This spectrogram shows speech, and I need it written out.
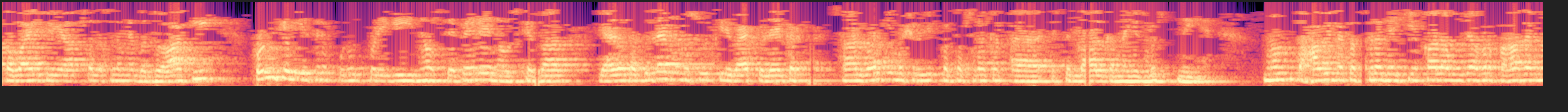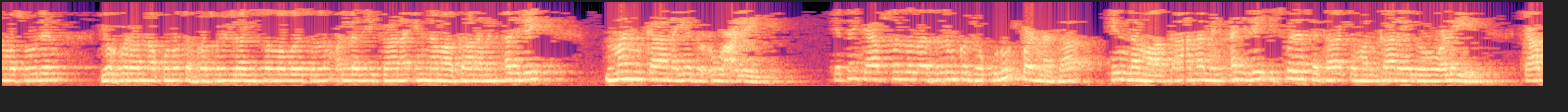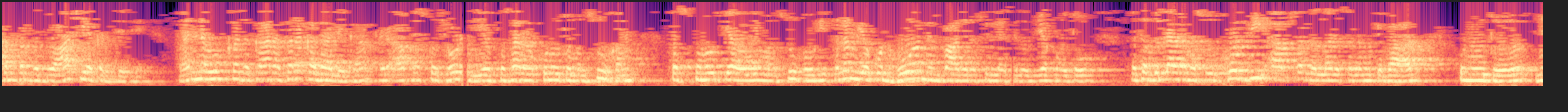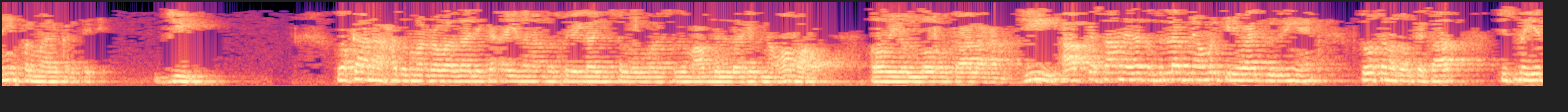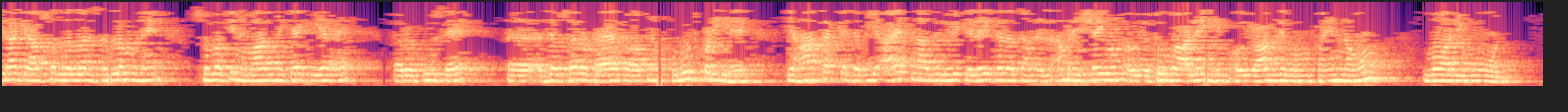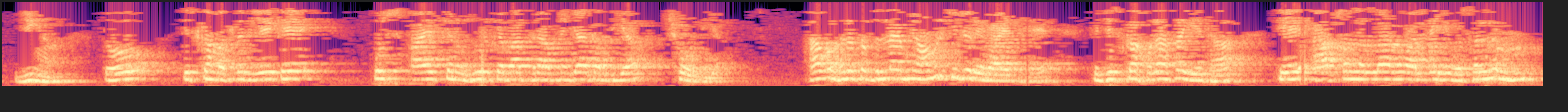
قبائل کے لیے آپ صلی اللہ علیہ وسلم نے بدعا کی۔ ان کے لیے صرف قنوت پڑے گی، نہ اس سے پہلے، نہ اس کے بعد۔ حضرت عبداللہ بن مسعود کی روایت کو لے کر سال بھر کی مشرق پر تبصرہ کر استعمال کرنا یہ درست نہیں ہے۔ ہم صحابی کا تبصرہ دیکھیے۔ قال ابو جعفر فہد بن مسعود يخبر ان قنوت رسول الله صلى الله عليه وسلم الذي كان انما كان من اجل من كان يدعو عليه۔ کہتے ہیں کہ آپ صلی اللہ علیہ وسلم کو جو قنوت پڑھنا تھا انما كان من اجل اس وجہ سے تھا کہ من كان کہ آپ ان پر دعا کیا کرتے تھے۔ انه قد كان ترك ذلك، پھر آپ نے اس کو چھوڑ دیا۔ فصار القنوت منسوخا، پس قنوت کیا ہوگی؟ منسوخ ہوگی۔ فلم يكن هو من بعد رسول الله صلی اللہ علیہ وسلم يقنط تو عبداللہ بن مسعود خود بھی آپ صلی اللہ علیہ وسلم کے بعد قنوت نہیں فرمایا کرتے تھے۔ جی۔ وكان احد من روى ذلك ايضا عن رسول الله صلى الله عليه وسلم، عبد الله بن عمر رضي الله تعالى عنه. جی آپ کے سامنے حضرت عبداللہ بن عمر کی روایت گزری ہے دو سنتوں کے ساتھ، جس میں یہ تھا کہ آپ صلی اللہ علیہ وسلم نے صبح کی نماز میں کیا کیا ہے؟ رکوع سے جب سر اٹھایا تو آپ نے قنوت پڑھی ہے یہاں تک کہ جب یہ آیت نازل ہوئی کہ لئی صلی الامر شیء او یتوب علیہم او يعذبهم فانهم ظالمون جی ہاں تو اس کا مطلب یہ کہ اس آیت کے نزول کے بعد پھر آپ نے کیا کر دیا؟ چھوڑ دیا۔ ہاں، اب حضرت عبداللہ ابن عمر کی جو روایت ہے کہ جس کا خلاصہ یہ تھا کہ آپ صلی اللہ علیہ وسلم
